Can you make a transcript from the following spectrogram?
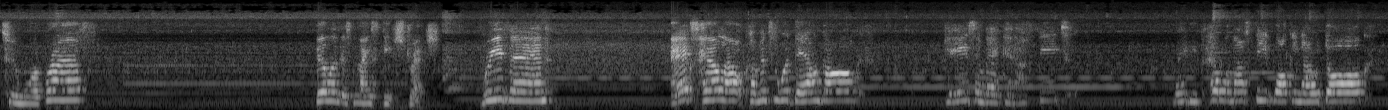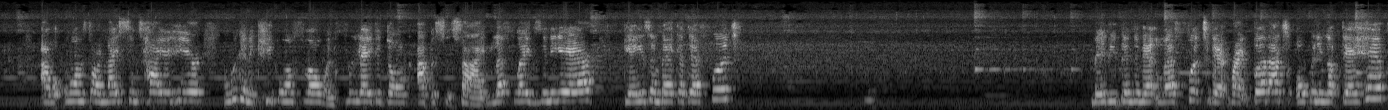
Two more breaths. Feeling this nice deep stretch. Breathe in. Exhale out, come into a down dog. Gazing back at our feet. Maybe pedaling our feet, walking our dog. Our arms are nice and tired here, and we're gonna keep on flowing. Three-legged dog, opposite side. Left leg's in the air, gazing back at that foot. Maybe bending that left foot to that right buttocks, opening up that hip.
